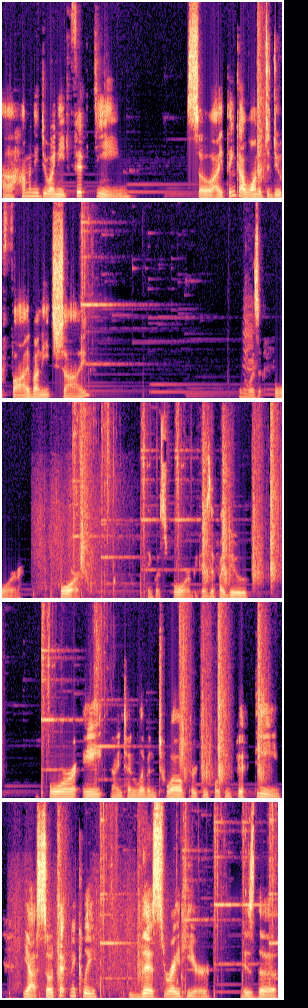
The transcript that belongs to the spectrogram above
uh, how many do I need? 15. So I think I wanted to do 5 on each side. Or was it 4? 4. I think it was 4, because if I do 4, 8, 9, 10, 11, 12, 13, 14, 15. Yeah, so technically this right here is the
